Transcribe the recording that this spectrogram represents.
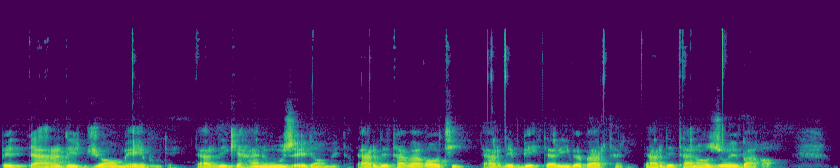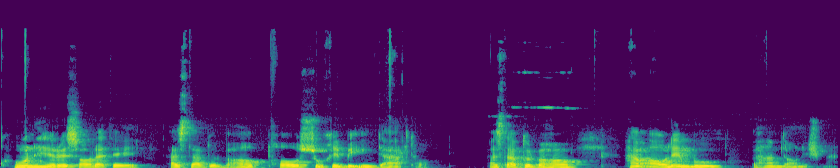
به درد جامعه بوده. دردی که هنوز ادامه داد درد طبقاتی درد بهتری و برتری درد تنازع بقا. کنه رسالت از عبدالبها پاسخ به این دردها بود. از عبدالبها هم عالم بود و هم دانشمند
